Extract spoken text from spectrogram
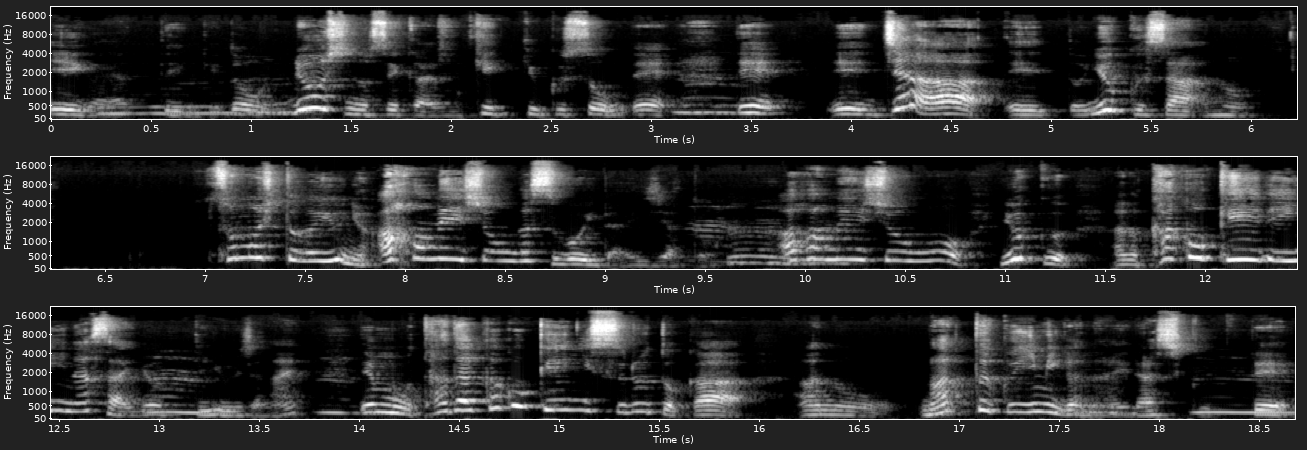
映画やってるけど、うん。漁師の世界も結局そうで、うん。で、えーじゃあ、えー、とよくさあのその人が言うにはアファメーションがすごい大事やと。うん。アファメーションをよくあの過去形で言いなさいよって言うじゃない、うん。でもただ過去形にするとかあの全く意味がないらしくって、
